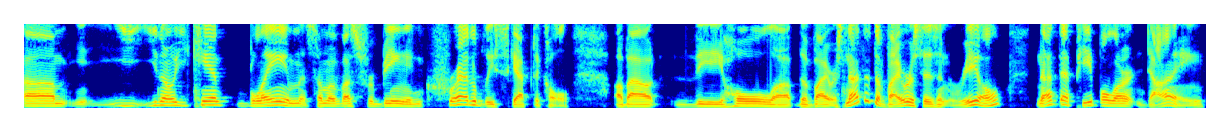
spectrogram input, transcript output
um, y- you know you can't blame some of us for being incredibly skeptical about the whole uh, the virus. Not that the virus isn't real not that people aren't dying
